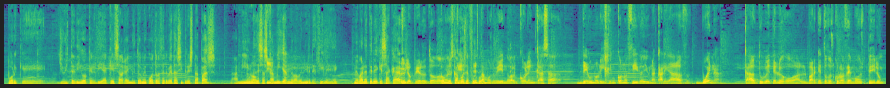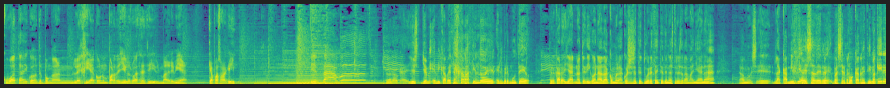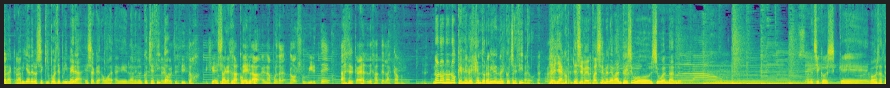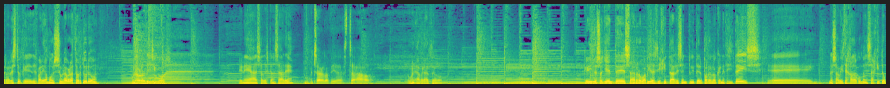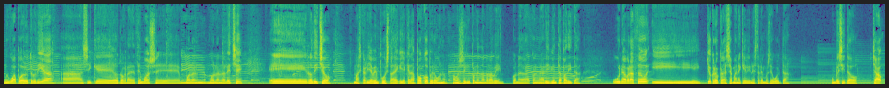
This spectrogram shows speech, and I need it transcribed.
Porque yo te digo que el día que salga y me tome cuatro cervezas y tres tapas, a mí No, una de esas y- camillas me va a venir de cine. ¿eh? Me van a tener que sacar. Y lo peor de todo como en los es campos que de fútbol. estamos bebiendo alcohol en casa de un origen conocido y una calidad buena. Claro, tú vete luego al bar que todos conocemos, pídele un cubata y cuando te pongan lejía con un par de hielos vas a decir, madre mía, ¿qué ha pasado aquí? No, no, yo, yo en mi cabeza estaba haciendo el, el bermuteo. Pero claro, ya no te digo nada, como la cosa se te tuerza y te den las 3 de la mañana. Vamos, eh, la camilla esa de- va a ser poca. Me tiene que ir a la camilla de los equipos de primera, esa que, o, eh, la del El cochecito. cochecito. Y, que- y Exacto, dejarte en la, en la puerta. No, subirte a las escaleras y dejarte en la cama. No, no, no, no, que me dejen dormir en el cochecito. Yo ya cuando se me pase me levanto y subo, subo andando. Bueno chicos, que vamos a cerrar esto, que desvariamos. Un abrazo Arturo. Un abrazo, chicos. Eneas, a descansar, ¿eh? Muchas gracias, chao. Un abrazo. Queridos oyentes, arroba vidas digitales en Twitter para lo que necesitéis. Eh, nos habéis dejado algún mensajito muy guapo el otro día, así que os lo agradecemos. eh, molan, molan la leche. Eh, lo dicho, mascarilla bien puesta, eh, que ya queda poco, pero bueno, vamos a seguir poniéndola bien, con la, con la nariz bien tapadita. Un abrazo y yo creo que la semana que viene estaremos de vuelta. Un besito. Chao.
